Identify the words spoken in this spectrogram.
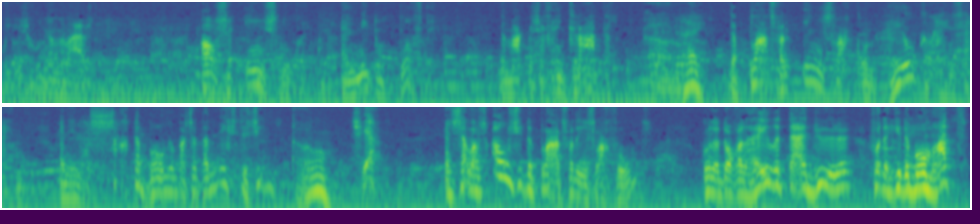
Moet je eens goed naar me luisteren. Als ze insloegen en niet ontploften, dan maakten ze geen krater. Oh, nee. De plaats van inslag kon heel klein zijn. En in een zachte bonen was er dan niks te zien. Oh. Tja, en zelfs als je de plaats van inslag vond... kon het toch een hele tijd duren voordat je de bom had.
